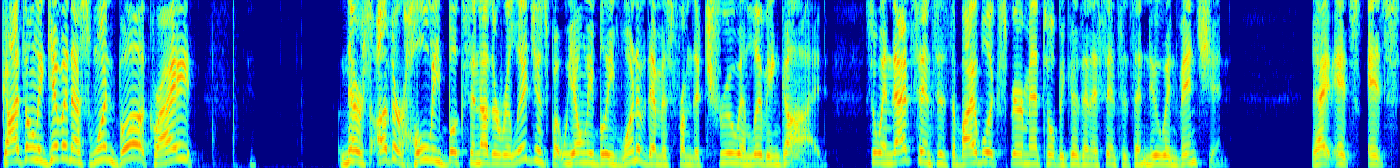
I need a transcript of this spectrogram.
God's only given us one book, right? And there's other holy books in other religions, but we only believe one of them is from the true and living God. So, in that sense, is the Bible experimental because, in a sense, it's a new invention. It's it's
